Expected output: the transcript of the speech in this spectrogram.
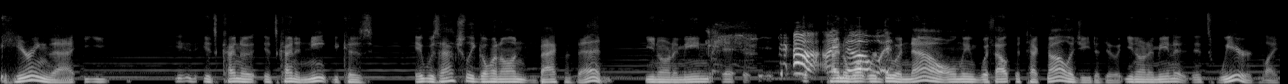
Hearing that, you, it's kind of, it's kind of neat because it was actually going on back then. You know what I mean? It- yeah kind of what we're doing now, only without the technology to do it. You know what I mean? It, it's weird. Like,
